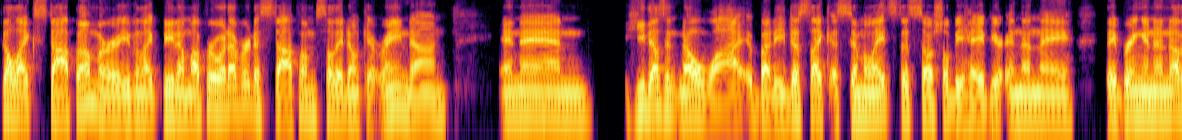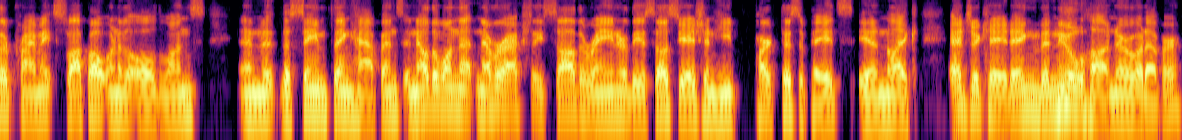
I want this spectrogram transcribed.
they'll like stop him or even like beat him up or whatever to stop him so they don't get rained on. And then he doesn't know why but he just like assimilates the social behavior and then they they bring in another primate swap out one of the old ones and the, same thing happens. And now the one that never actually saw the rain or the association he participates in like educating the new one or whatever.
